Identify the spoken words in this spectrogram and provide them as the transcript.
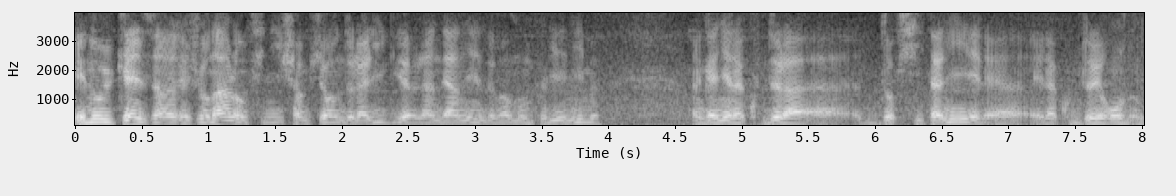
Et nos U15 régionales ont fini champion de la Ligue l'an dernier devant Montpellier et Nîmes, en gagnant la Coupe d'Occitanie et, la- Coupe de Héron. Donc,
